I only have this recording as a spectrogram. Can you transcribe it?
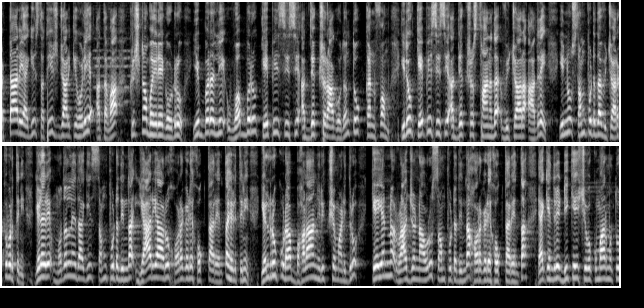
ಒಟ್ಟಾರೆಯಾಗಿ ಸತೀಶ್ ಜಾರಕಿಹೊಳಿ ಅಥವಾ ಕೃಷ್ಣ ಬೈರೇಗೌಡರು ಇಬ್ಬರಲ್ಲಿ ಒಬ್ಬರು ಕೆ ಪಿ ಸಿ ಸಿ ಅಧ್ಯಕ್ಷರಾಗೋದಂತೂ ಕನ್ಫರ್ಮ್ ಇದು ಕೆ ಪಿ ಸಿ ಸಿ ಅಧ್ಯಕ್ಷ ಸ್ಥಾನದ ವಿಚಾರ ಆದರೆ ಇನ್ನು ಸಂಪುಟದ ವಿಚಾರಕ್ಕೆ ಬರ್ತೀನಿ. ಗೆಳೆಯರೆ, ಮೊದಲನೇದಾಗಿ ಸಂಪುಟದಿಂದ ಯಾರ್ಯಾರು ಹೊರಗಡೆ ಹೋಗ್ತಾರೆ ಅಂತ ಹೇಳ್ತೀನಿ. ಎಲ್ಲರೂ ಕೂಡ ಬಹಳ ನಿರೀಕ್ಷೆ ಮಾಡಿದ್ರು ಕೆ ಎನ್ ರಾಜಣ್ಣ ಅವರು ಸಂಪುಟದಿಂದ ಹೊರಗಡೆ ಹೋಗ್ತಾರೆ ಅಂತ. ಯಾಕೆಂದರೆ ಡಿ ಕೆ ಶಿವಕುಮಾರ್ ಮತ್ತು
